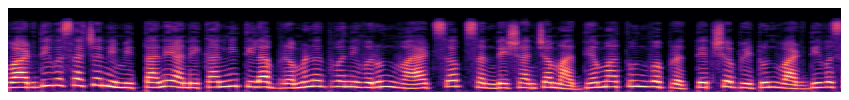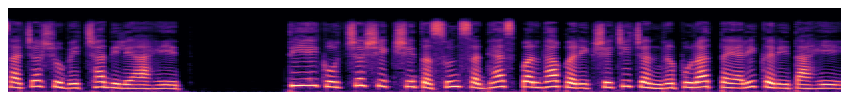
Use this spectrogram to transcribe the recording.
वाढदिवसाच्या निमित्ताने अनेकांनी तिला भ्रमणध्वनीवरून व्हॉट्सअप संदेशांच्या माध्यमातून व प्रत्यक्ष भेटून वाढदिवसाच्या शुभेच्छा दिल्या आहेत. ती एक उच्च शिक्षित असून सध्या स्पर्धा परीक्षेची चंद्रपुरात तयारी करीत आहे.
